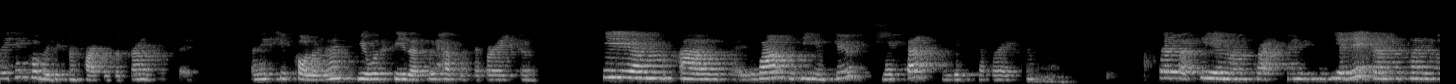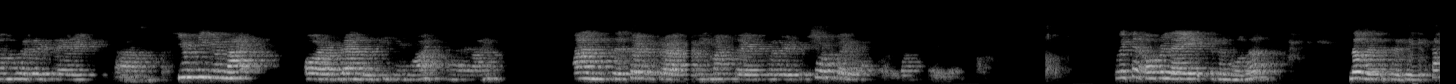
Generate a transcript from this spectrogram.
they can cover different parts of the parameter space. And if you color them, you will see that we have the separation. Helium um, 1 to helium 2 makes sense, we get the separation. There's a helium fraction. You can see a difference depending on whether there is um, a pure helium line or a blended helium line. Uh, and the surface gravity matters whether it's a short wave We can overlay the model, no, the, the data.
